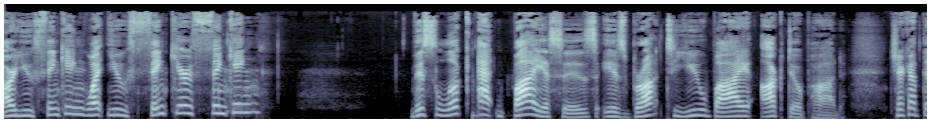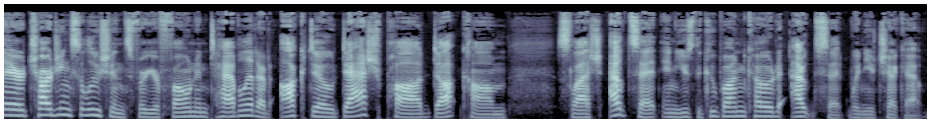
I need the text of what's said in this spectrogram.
Are you thinking what you think you're thinking? This look at biases is brought to you by Octopod. Check out their charging solutions for your phone and tablet at octo-pod.com slash outset and use the coupon code OUTSET when you check out.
